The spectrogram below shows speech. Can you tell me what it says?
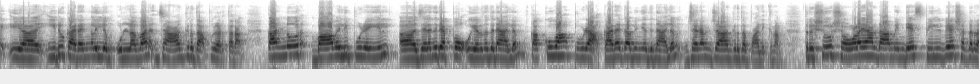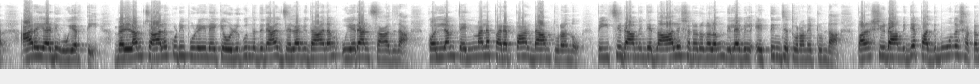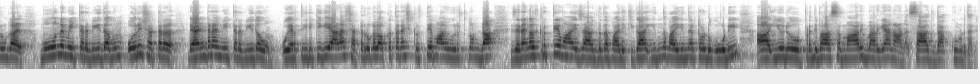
ഇരു കരങ്ങളിലും ഉള്ളവർ ജാഗ്രത പുലർത്തണം. കണ്ണൂർ ബാവലിപ്പുഴയിൽ ജലനിരപ്പ് ഉയർന്നതിനാലും കക്കുവ പുഴ കരകവിഞ്ഞതിനാലും ജനം ജാഗ്രത പാലിക്കണം. തൃശൂർ ഷോളയാർ ഡാമിന്റെ സ്പിൽവേ ഷട്ടർ അരയടി ഉയർത്തി. വെള്ളം ചാലക്കുടി പുഴയിലേക്ക് ഒഴുകുന്നതിനാൽ ജലവിധാനം ഉയരാൻ സാധ്യത. കൊല്ലം തെന്മല പരപ്പാർ ഡാം തുറന്നു. പീച്ചി ഡാമിന്റെ നാല് ഷട്ടറുകളും നിലവിൽ എട്ടിഞ്ച് തുറന്നിട്ടുണ്ട്. പഴശ്ശി ഡാമിന്റെ പതിമൂന്ന് ഷട്ടറുകൾ മൂന്ന് മീറ്റർ വീതവും ഒരു ഷട്ടർ രണ്ടര മീറ്റർ വീതവും ഉയർത്തിയിരിക്കുകയാണ്. ഷട്ടറുകളൊക്കെ തന്നെ കൃത്യമായി ഉയർത്തുന്നുണ്ട്. ജനങ്ങൾ കൃത്യമായ ജാഗ്രത പാലിക്കുക. ഇന്ന് വൈകുന്നേരത്തോടു കൂടി ഈ ഒരു പ്രതിഭാസം മാറി മറിയാനാണ് സാധ്യത കൂടുതൽ.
